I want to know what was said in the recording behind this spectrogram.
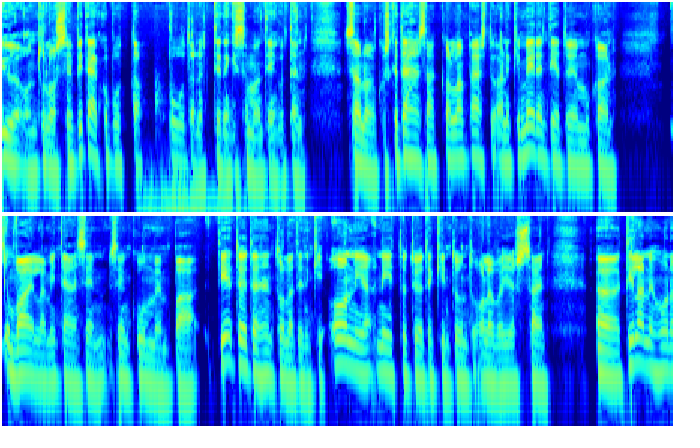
yö on tulossa. Ja pitää koputtaa puuta nyt tietenkin saman tien kuin tämän sanoi, koska tähän saakka ollaan päästy ainakin meidän tietojen mukaan vailla mitään sen, sen kummempaa. Tietoitahan tuolla tietenkin on ja niittotyötäkin tuntuu olevan jossain. Ö, tilannehuono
